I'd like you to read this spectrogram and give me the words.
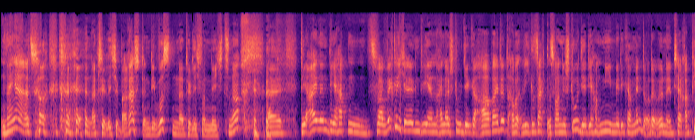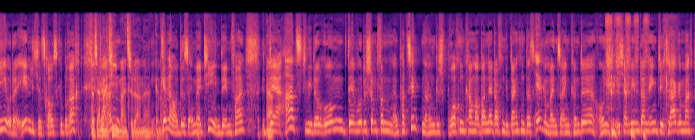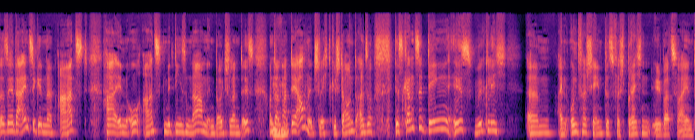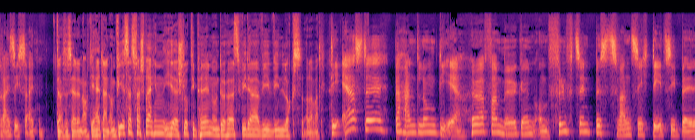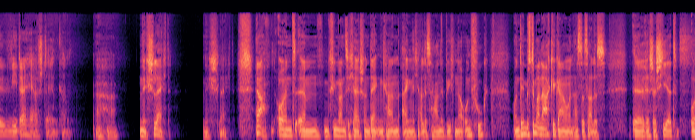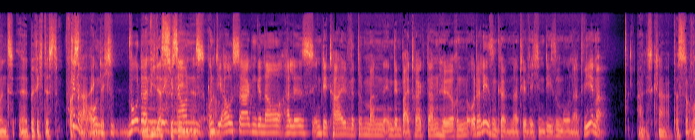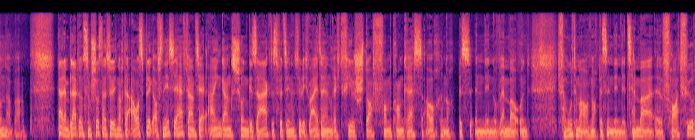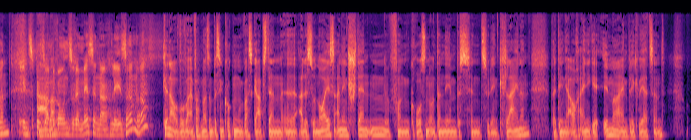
Naja, also natürlich überrascht, denn die wussten natürlich von nichts. Ne? äh, die einen, die hatten zwar wirklich irgendwie in einer Studie gearbeitet, aber wie gesagt, es war eine Studie, die haben nie Medikamente oder eine Therapie oder ähnliches rausgebracht. Das MIT an, meinst du da, ne? Genau. genau, das MIT in dem Fall. Ja. Der Arzt wiederum, der wurde schon von Patienten angesprochen, kam aber nicht auf den Gedanken, dass er gemeint sein könnte. Und ich habe ihm dann irgendwie klar gemacht, dass er der einzige Arzt HNO-Arzt mit diesem Namen in Deutschland ist. Und dann mhm. hat der auch nicht schlecht gestaunt. Also das ganze Ding ist wirklich ähm, ein unverschämtes Versprechen über 32 Seiten. Das ist ja dann auch die Headline. Und wie ist das Versprechen? Hier schluck die Pillen und du hörst wieder wie, wie ein Lux oder was? Die erste Behandlung, die ihr Hörvermögen um 15 bis 20 Dezibel wiederherstellen kann. Aha. Nicht schlecht. Nicht schlecht. Ja, und ähm, wie man sich ja schon denken kann, eigentlich alles Hanebüchener Unfug. Und dem bist du mal nachgegangen und hast das alles äh, recherchiert und äh, berichtest, was genau, da eigentlich und wo dann wie das die genauen ist, genau. und die Aussagen genau alles im Detail wird man in dem Beitrag dann hören oder lesen können, natürlich in diesem Monat, wie immer. Alles klar, das ist doch wunderbar. Ja, dann bleibt uns zum Schluss natürlich noch der Ausblick aufs nächste Heft. Wir haben es ja eingangs schon gesagt, es wird sich natürlich weiterhin recht viel Stoff vom Kongress auch noch bis in den November und ich vermute mal auch noch bis in den Dezember äh, fortführen. Insbesondere Aber, unsere Messenachleser, ne? Genau, wo wir einfach mal so ein bisschen gucken, was gab's denn äh, alles so Neues an den Ständen, von großen Unternehmen bis hin zu den kleinen, bei denen ja auch einige immer ein Blick wert sind.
